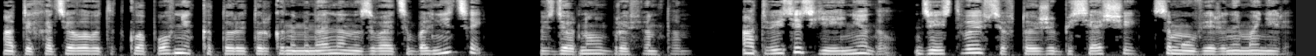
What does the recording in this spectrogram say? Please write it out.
«А ты хотела в этот клоповник, который только номинально называется больницей?» — вздернул бровь Антон. Ответить ей не дал, действуя все в той же бесящей, самоуверенной манере.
